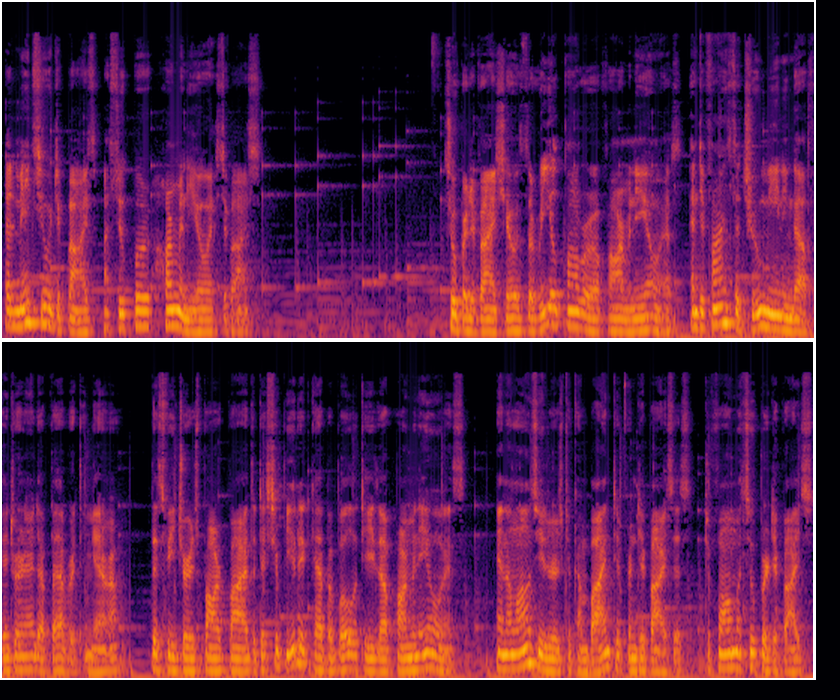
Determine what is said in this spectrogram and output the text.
that makes your device a Super Harmony OS device. Super Device shows the real power of Harmony OS and defines the true meaning of Internet of Everything era. This feature is powered by the distributed capabilities of Harmony OS and allows users to combine different devices to form a super device.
